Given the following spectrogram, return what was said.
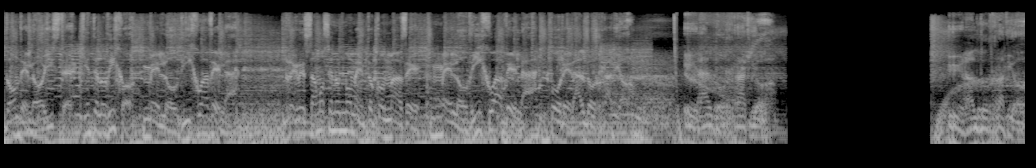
¿Dónde lo oíste? ¿Quién te lo dijo? Me lo dijo Adela. Regresamos en un momento con más de Me lo dijo Adela por Heraldo Radio. Heraldo Radio. Heraldo Radio.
